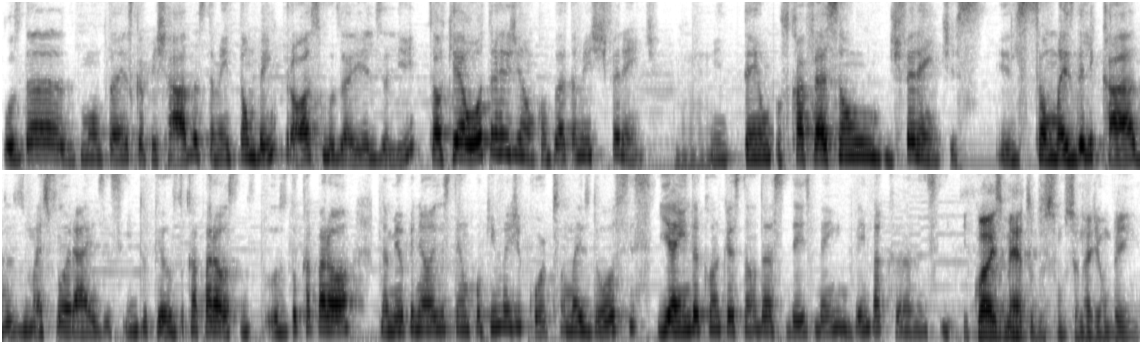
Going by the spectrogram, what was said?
Os das montanhas capixabas também estão bem próximos a eles ali, só que é outra região, completamente diferente. Hum. E tem, os cafés são diferentes eles são mais delicados, mais florais, assim, do que os do caparó. Os, os, do caparó, na minha opinião, eles têm um pouquinho mais de corpo, são mais doces e ainda com a questão da acidez bem, bem bacana, assim. E quais métodos funcionariam bem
